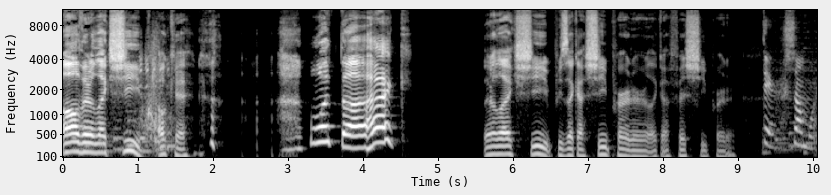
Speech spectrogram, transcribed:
oh, they're like sheep. Okay. what the heck? They're like sheep. He's like a sheep herder, like a fish sheep herder. There, somewhere,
